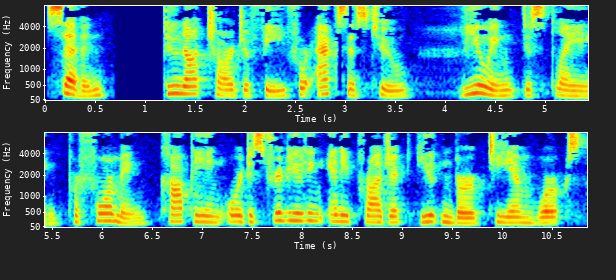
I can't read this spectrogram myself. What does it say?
7. Do not charge a fee for access to viewing, displaying, performing, copying, or distributing any Project Gutenberg TM works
